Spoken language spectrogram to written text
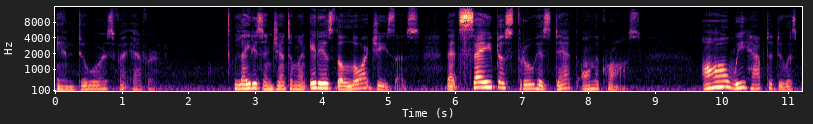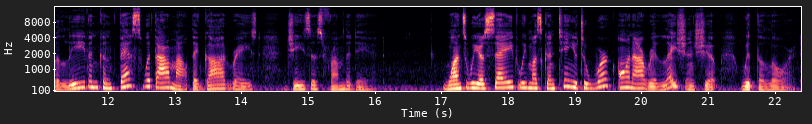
endures forever. Ladies and gentlemen, it is the Lord Jesus that saved us through his death on the cross. All we have to do is believe and confess with our mouth that God raised Jesus from the dead. Once we are saved, we must continue to work on our relationship with the Lord.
